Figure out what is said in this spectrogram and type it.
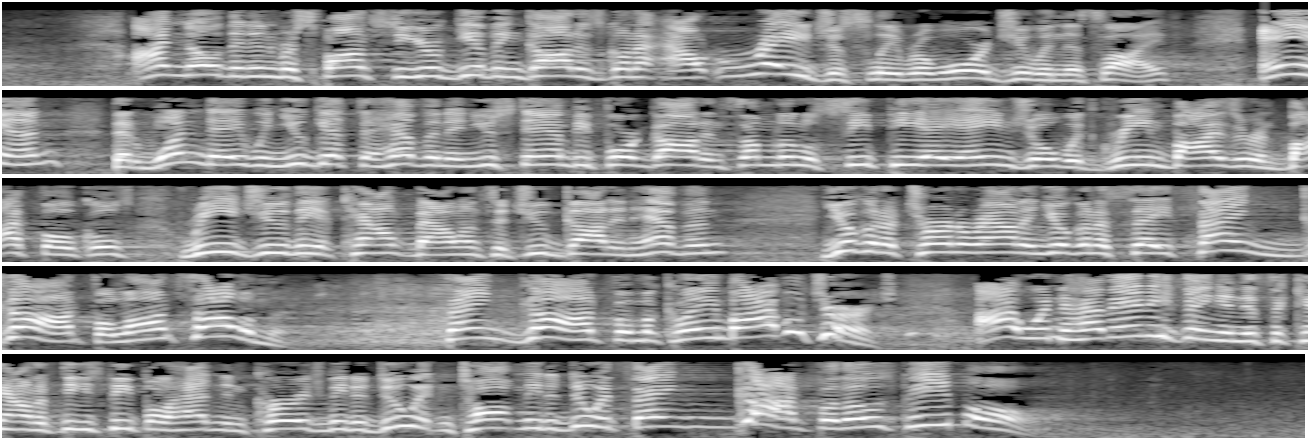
I know that in response to your giving, God is going to outrageously reward you in this life. And that one day when you get to heaven and you stand before God and some little CPA angel with green visor and bifocals reads you the account balance that you've got in heaven, you're going to turn around and you're going to say, thank God for Lon Solomon. Thank God for McLean Bible Church. I wouldn't have anything in this account if these people hadn't encouraged me to do it and taught me to do it. Thank God for those people.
